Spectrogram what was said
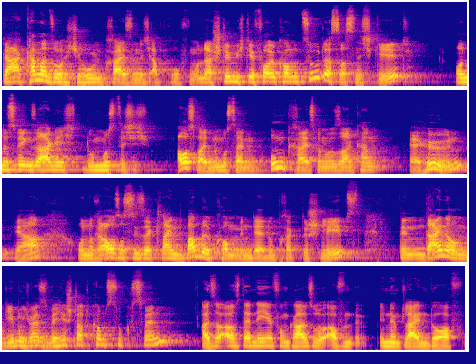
da kann man solche hohen Preise nicht abrufen. Und da stimme ich dir vollkommen zu, dass das nicht geht. Und deswegen sage ich, du musst dich ausweiten, du musst deinen Umkreis, wenn man so sagen kann, erhöhen ja, und raus aus dieser kleinen Bubble kommen, in der du praktisch lebst. Denn in deiner Umgebung, ich weiß nicht, welche Stadt kommst du, Sven? Also aus der Nähe von Karlsruhe, auf, in einem kleinen Dorf.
